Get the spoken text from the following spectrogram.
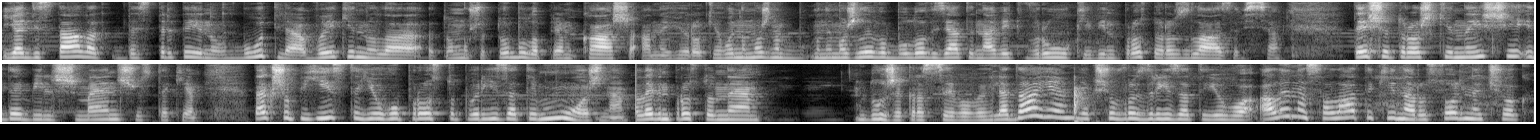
Я дістала десь третину бутля, викинула, тому що то було прям каша, а не гірок. Його не можна, неможливо було взяти навіть в руки, він просто розлазився. Те, що трошки нижче іде, більш-менш щось таке. Так, щоб їсти його просто порізати можна, але він просто не дуже красиво виглядає, якщо розрізати його. Але на салатики, на розсольничок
